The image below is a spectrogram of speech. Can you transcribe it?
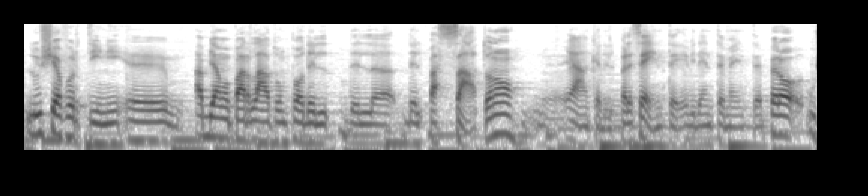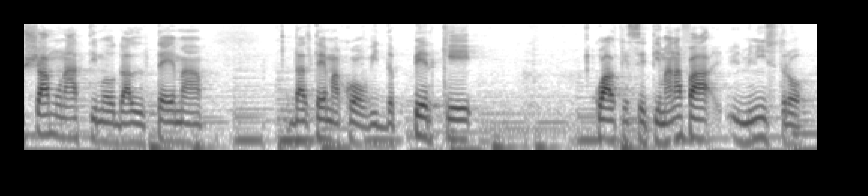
Lucia Fortini, eh, abbiamo parlato un po' del, del, del passato, no? E anche del presente, evidentemente, però usciamo un attimo dal tema, dal tema Covid, perché qualche settimana fa il ministro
